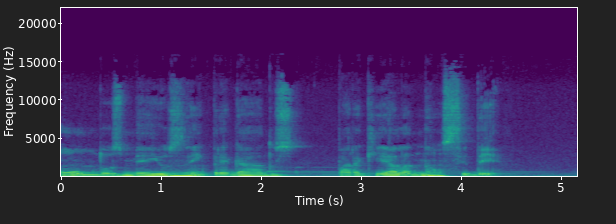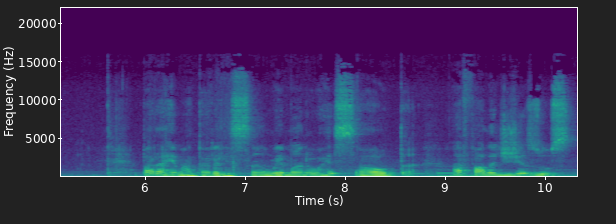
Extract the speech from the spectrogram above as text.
um dos meios empregados para que ela não se dê. Para arrematar a lição, Emmanuel ressalta a fala de Jesus,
